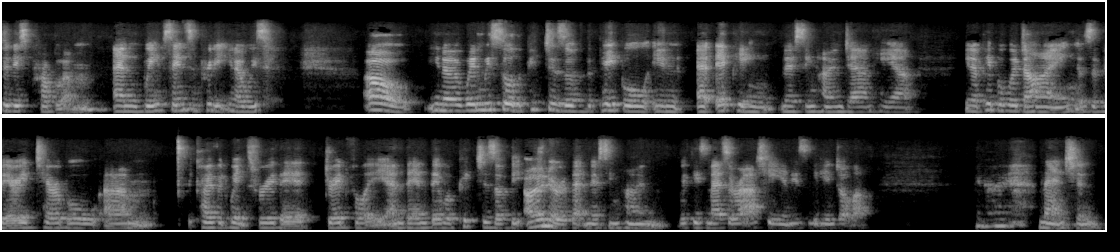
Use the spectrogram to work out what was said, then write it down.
to this problem, and we've seen some pretty, you know, we oh, you know, when we saw the pictures of the people in at Epping nursing home down here you know, people were dying. It was a very terrible. Um, COVID went through there dreadfully, and then there were pictures of the owner of that nursing home with his Maserati and his million dollar, you know, mansion.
